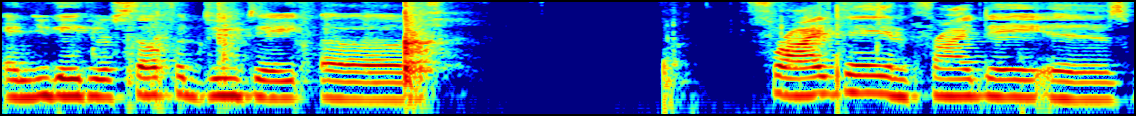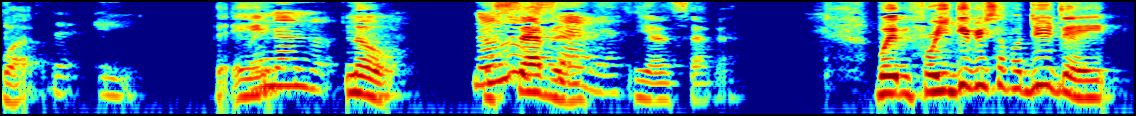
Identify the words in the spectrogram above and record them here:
and you gave yourself a due date of Friday, and Friday is what? The eighth. The eighth? Oh, no, no. no, No, the no, seventh. seventh. Yeah, the seventh. Wait, before you give yourself a due date,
